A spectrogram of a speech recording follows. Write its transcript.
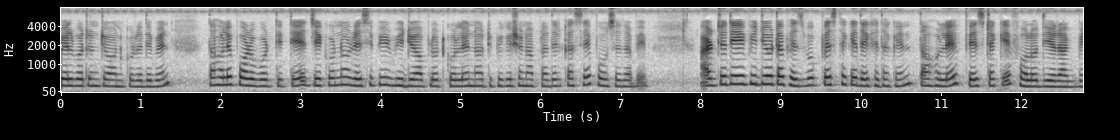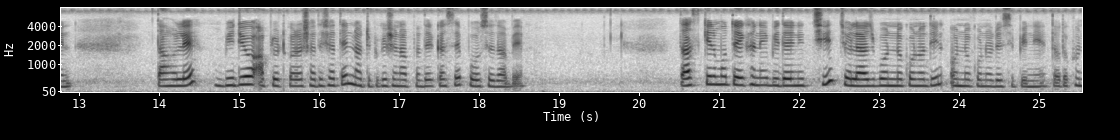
বেল বাটনটি অন করে দেবেন। তাহলে পরবর্তীতে যে কোনো রেসিপির ভিডিও আপলোড করলে নোটিফিকেশন আপনাদের কাছে পৌঁছে যাবে। আর যদি এই ভিডিওটা ফেসবুক পেজ থেকে দেখে থাকেন, তাহলে পেজটাকে ফলো দিয়ে রাখবেন। তাহলে ভিডিও আপলোড করার সাথে সাথে নোটিফিকেশন আপনাদের কাছে পৌঁছে যাবে। তো আজকের মতো এখানে বিদায় নিচ্ছি। চলে আসব অন্য কোনো দিন, অন্য কোনো রেসিপি নিয়ে। ততক্ষণ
